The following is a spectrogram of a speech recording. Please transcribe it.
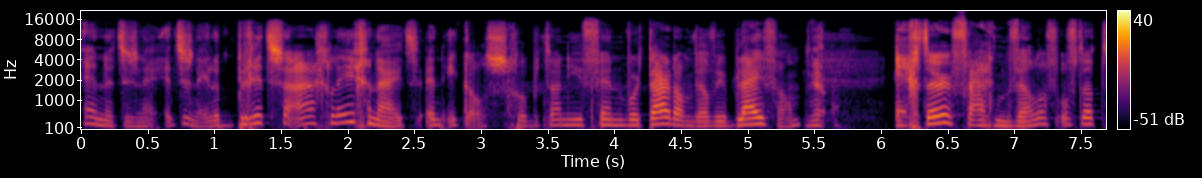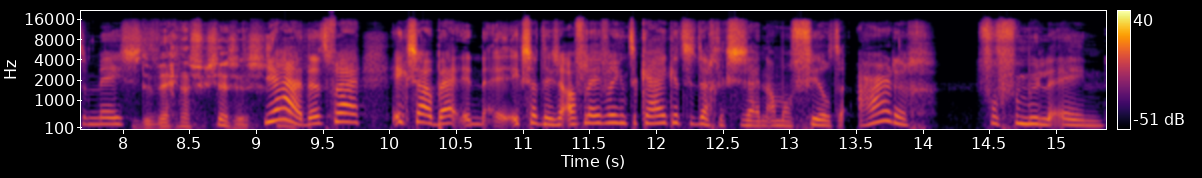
En het is, een, het is een hele Britse aangelegenheid. En ik als Groot-Brittannië-fan word daar dan wel weer blij van. Ja. Echter vraag ik me wel af of dat de meest... De weg naar succes is. Ja, dat vraag ik. Zou bij, ik zat deze aflevering te kijken. Toen dacht ik, ze zijn allemaal veel te aardig voor Formule 1.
